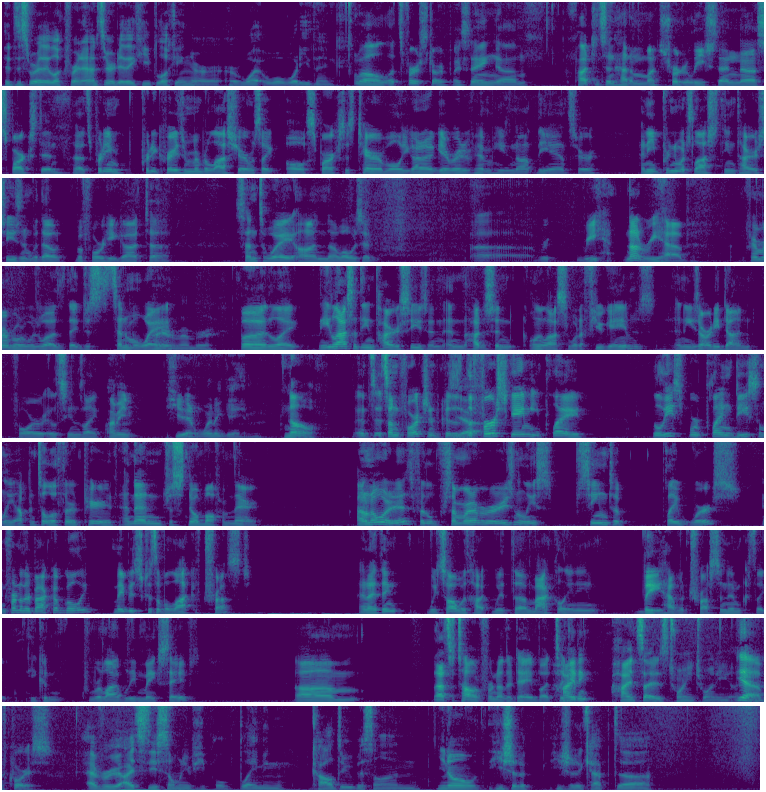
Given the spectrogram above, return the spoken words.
Is this where they look for an answer? Or do they keep looking, or, or what, what? What do you think? Well, let's first start by saying um, Hutchinson had a much shorter leash than uh, Sparks did. Uh, it's pretty pretty crazy. Remember last year it was like, oh, Sparks is terrible. You gotta get rid of him. He's not the answer. And he pretty much lasted the entire season without before he got uh, sent away on uh, what was it? Uh, re- rehab? Not rehab. I can't remember what it was. They just sent him I away. don't remember. But like he lasted the entire season, and Hudson only lasted what a few games, and he's already done for it seems like. I mean, he didn't win a game. No, it's it's unfortunate because Yeah. the first game he played, the Leafs were playing decently up until the third period, and then just snowball from there. I don't know what it is for, the, for some whatever reason. The Leafs seem to play worse in front of their backup goalie. Maybe it's because of a lack of trust. And I think we saw with with uh, McElhinney, they have a trust in him because like he could reliably make saves. Um, that's a topic for another day. But to Hi- getting hindsight is twenty twenty. yeah, of course. every I see so many people blaming Kyle Dubas on you know he should have he should have kept uh,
